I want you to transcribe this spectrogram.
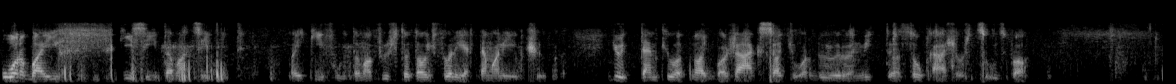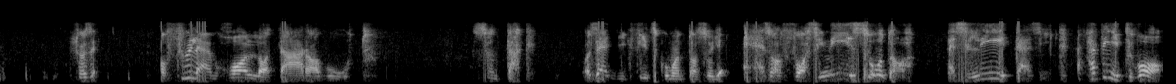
Orbai kiszítam a cigit, vagy kifújtam a füstöt, ahogy fölértem a lépcsőkre. Jöttem ki ott nagyba, zsák, szatyor, bőrön, mit szokásos cuccba. És az, a fülem hallatára volt. Szonták, az egyik fickó mondta azt, hogy ez a faszi, nézz oda! Ez létezik! Hát itt van!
